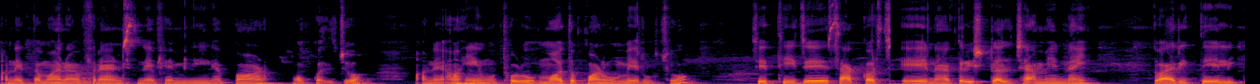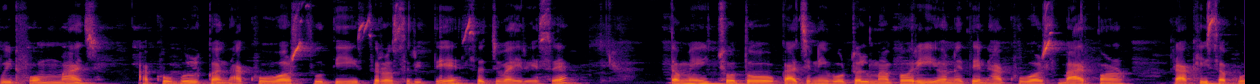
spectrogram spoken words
અને તમારા ફ્રેન્ડ્સને, ફેમિલીને પણ મોકલજો. અને અહીં હું થોડું મધ પણ ઉમેરું છું, જેથી જે સાકર છે એના ક્રિસ્ટલ જામે નહીં. તો આ રીતે લિક્વિડ ફોર્મમાં જ આખું ગુલકંદ આખું વર્ષ સુધી સરસ રીતે સચવાઈ રહેશે. તમે ઈચ્છો તો કાચની બોટલમાં ભરી અને તેને આખું વર્ષ બહાર પણ રાખી શકો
